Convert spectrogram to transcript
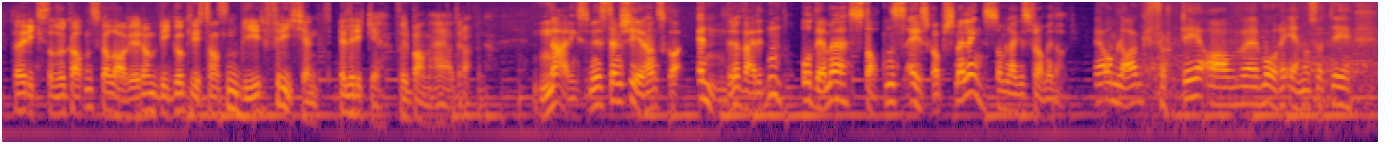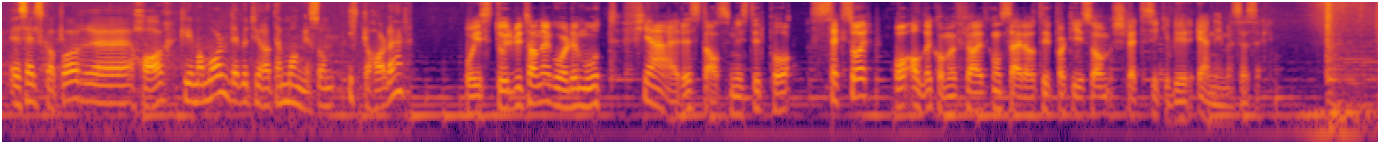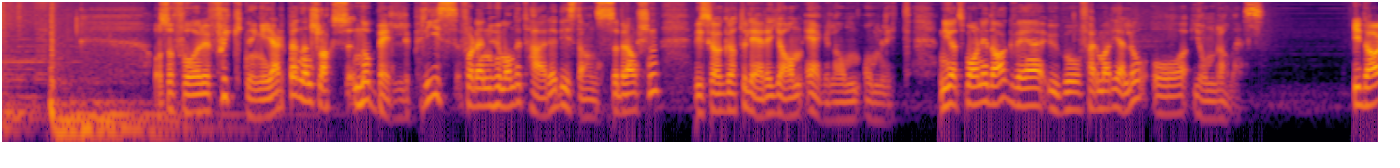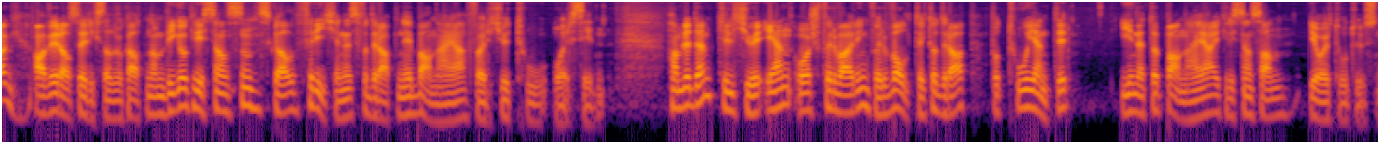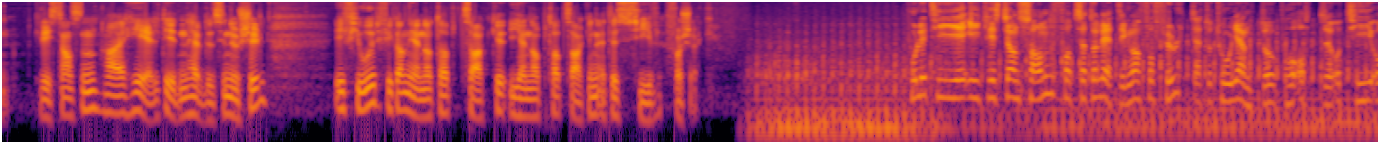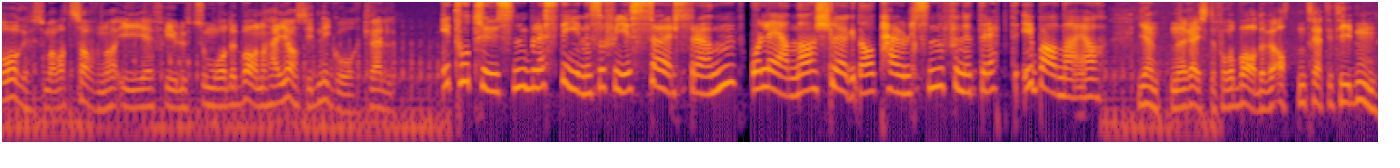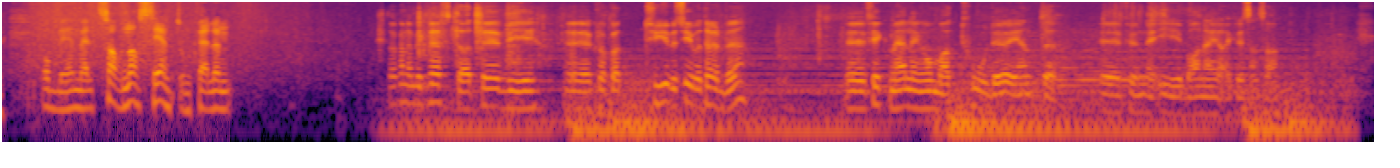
da Riksadvokaten skal avgjøre om Viggo Kristiansen blir frikjent eller ikke for Baneheia-drapene. Næringsministeren sier han skal endre verden, og det med statens eierskapsmelding som legges fram i dag. Om lag 40 av våre 71 selskaper eh, har klimamål. Det betyr at det er mange som ikke har det. Og i Storbritannia går det mot fjerde statsminister på seks år, og alle kommer fra et konservativt parti som slettes ikke blir enig med seg selv. Og så får Flyktninghjelpen en slags nobelpris for den humanitære bistandsbransjen. Vi skal gratulere Jan Egeland om litt. Nyhetsmorgen i dag ved Ugo Fermariello og Jon Branes. I dag avgjør altså Riksadvokaten om Viggo Kristiansen skal frikjennes for drapene i Baneheia for 22 år siden. Han ble dømt til 21 års forvaring for voldtekt og drap på to jenter i nettopp Baneheia i Kristiansand i år 2000. Kristiansen har hele tiden hevdet sin uskyld, i fjor fikk han gjenopptatt saken, gjenopptatt saken etter syv forsøk. Politiet i Kristiansand fortsetter letinga for fullt etter to jenter på åtte og ti år som har vært savna i friluftsområdet Baneheia siden i går kveld. I 2000 ble Stine Sofie Sørstrønen og Lena Sløgedal Paulsen funnet drept i Baneheia. Jentene reiste for å bade ved 1830-tiden og ble meldt savna sent om kvelden. Da kan jeg bekrefte at vi eh, klokka 20.37 eh, fikk melding om at to døde jenter er funnet i Baneheia i Kristiansand.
